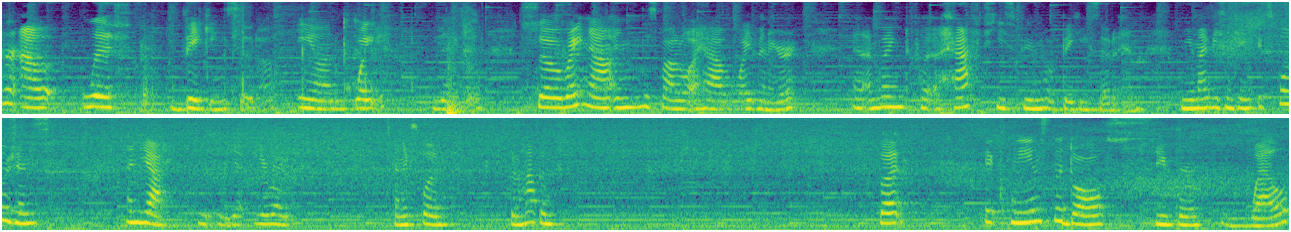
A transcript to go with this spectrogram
her out with baking soda and white vinegar. So right now in this bottle I have white vinegar and I'm going to put a half teaspoon of baking soda in. And you might be thinking, explosions. And yeah, you're right. It's gonna explode. It's gonna happen. But it cleans the doll super well.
